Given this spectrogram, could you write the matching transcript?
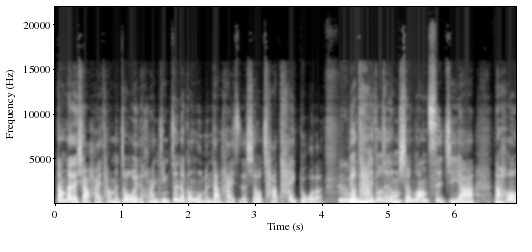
当代的小孩，他们周围的环境真的跟我们当孩子的时候差太多了，有太多这种声光刺激啊，然后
